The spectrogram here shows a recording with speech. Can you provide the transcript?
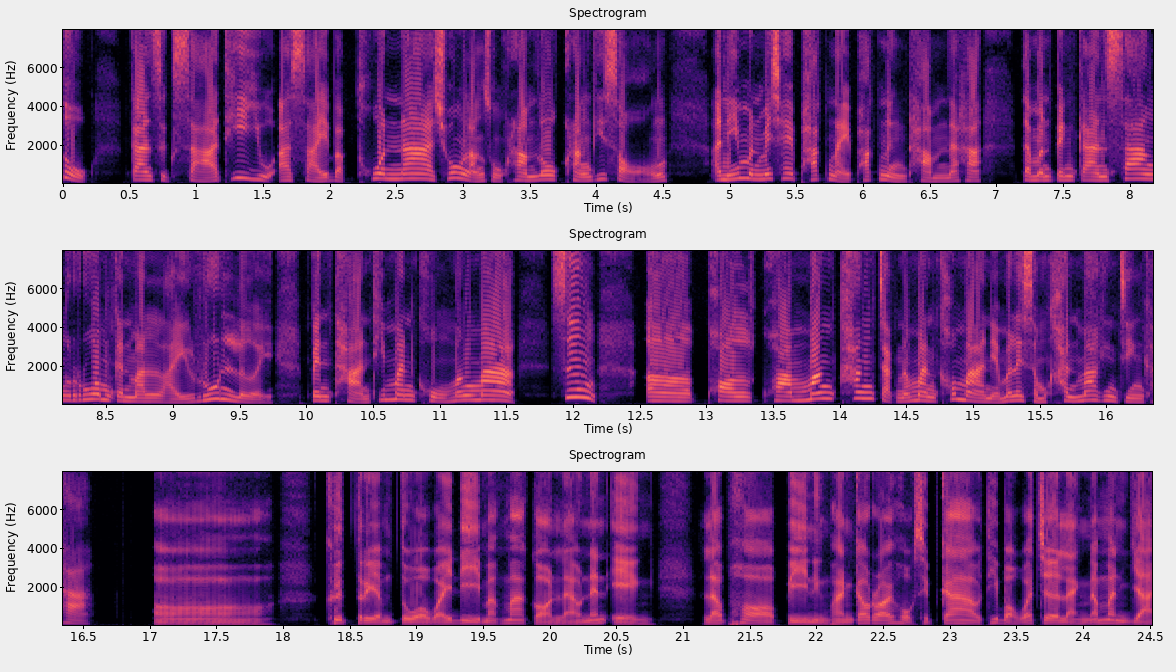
สุข การศึกษาที่อยู่อาศัยแบบทั่วหน้าช่วงหลังสงครามโลกครั้งที่ 2อันนี้มันไม่ใช่พักไหนพักหนึ่งทำนะคะ แต่มันเป็นการสร้างร่วมกันมาหลายรุ่นเลย เป็นฐานที่มั่นคงมาก ๆ ซึ่งออพอความมั่งคั่งจากน้ำมันเข้ามาเนี่ยมันเลยสำคัญมากจริง ๆ ค่ะ อ๋อ คือเตรียมตัวไว้ดีมากๆก่อนแล้วนั่นเอง แล้วพอปี 1969 ที่บอกว่าเจอแหล่งน้ำมันใหญ่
